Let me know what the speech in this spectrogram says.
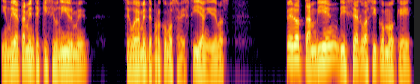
y inmediatamente quise unirme, seguramente por cómo se vestían y demás. Pero también dice algo así como que,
